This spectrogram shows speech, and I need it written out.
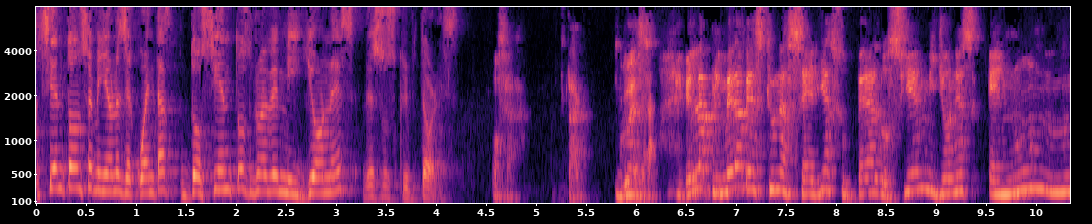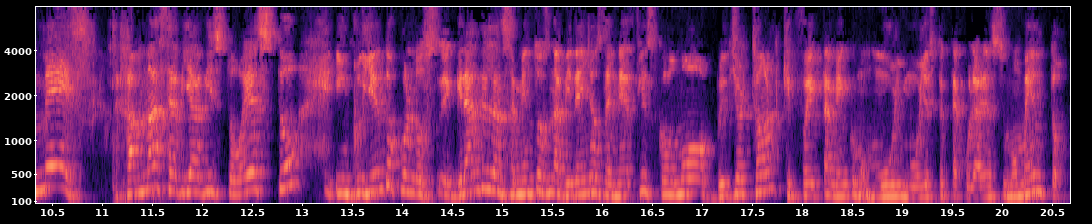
111 millones de cuentas, 209 millones de suscriptores. O sea, está grueso. Es la primera vez que una serie supera los 100 millones en un mes. Jamás se había visto esto, incluyendo con los eh, grandes lanzamientos navideños de Netflix como Bridgerton, que fue también como muy, muy espectacular en su momento.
